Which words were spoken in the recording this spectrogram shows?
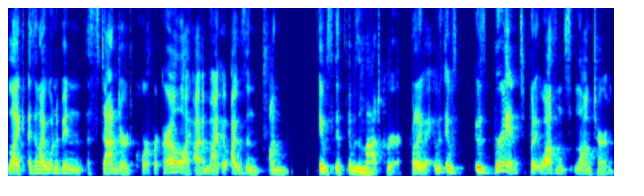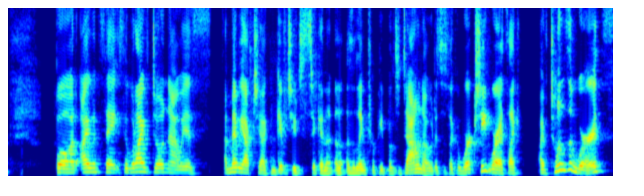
like as in I wouldn't have been a standard corporate girl. I, I, I, I was in on. It was it, it was a mad career, but anyway, it was it was it was brilliant, but it wasn't long term. But I would say, so what I've done now is, and maybe actually I can give it to you to stick in a, as a link for people to download. It's just like a worksheet where it's like, I have tons of words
